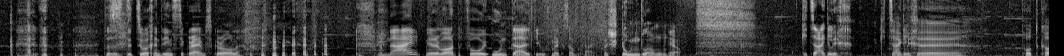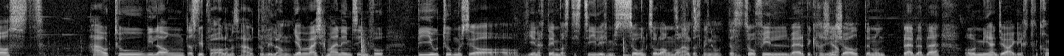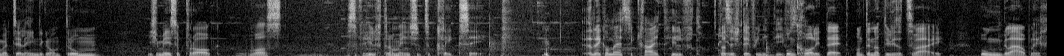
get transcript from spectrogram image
dass es dazu könnt Instagram scrollen Nein, wir erwarten von euch unteilte Aufmerksamkeit. Eine Stunde lang. Ja. Gibt es eigentlich, gibt's eigentlich äh, Podcast, How-To, wie lang? Es gibt vor allem ein How-to, wie lang. Ja, aber weißt, ich meine im Sinn von bei YouTube musst du ja, je nachdem was dein Ziel ist, musst du so und so lang machen, 20 dass, dass du so viel Werbung kannst Ja. einschalten und bla bla bla. Aber wir haben ja eigentlich keinen kommerziellen Hintergrund. Darum ist mehr so die Frage, was, was hilft dir am Menschen zu Klicks sehen. Regelmäßigkeit hilft. Das Hilft. ist definitiv Und. Qualität. Und dann natürlich so zwei unglaublich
